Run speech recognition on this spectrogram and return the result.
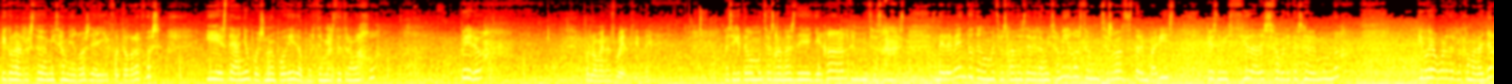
Y con el resto de mis amigos de allí, fotógrafos. Y este año pues no he podido por temas de trabajo, pero por lo menos voy al fin de. Así que tengo muchas ganas de llegar, tengo muchas ganas del evento, tengo muchas ganas de ver a mis amigos, tengo muchas ganas de estar en París, que es de mis ciudades favoritas en el mundo. Y voy a guardar la cámara ya,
